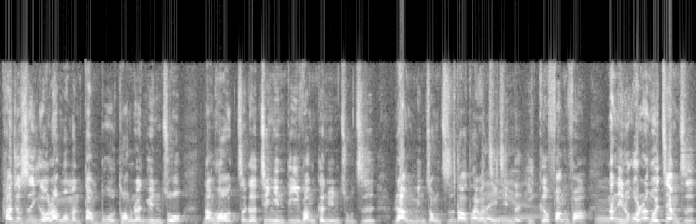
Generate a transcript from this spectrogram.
它就是一个让我们党部同仁运作，然后这个经营地方耕耘组织，让民众知道台湾激进的一个方法。那你如果认为这样子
